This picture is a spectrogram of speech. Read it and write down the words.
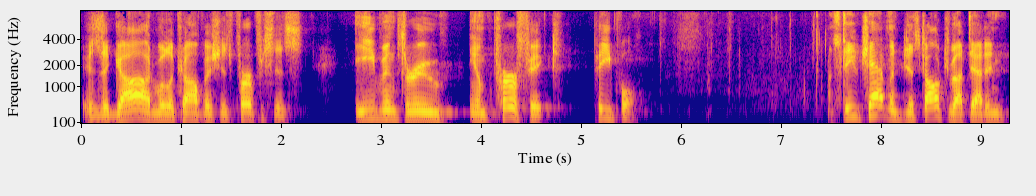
is that God will accomplish his purposes even through imperfect people. Steve Chapman just talked about that in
